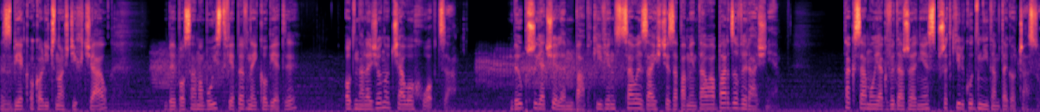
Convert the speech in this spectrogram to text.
Zbieg okoliczności chciał, by po samobójstwie pewnej kobiety odnaleziono ciało chłopca. Był przyjacielem babki, więc całe zajście zapamiętała bardzo wyraźnie – tak samo jak wydarzenie sprzed kilku dni tamtego czasu.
